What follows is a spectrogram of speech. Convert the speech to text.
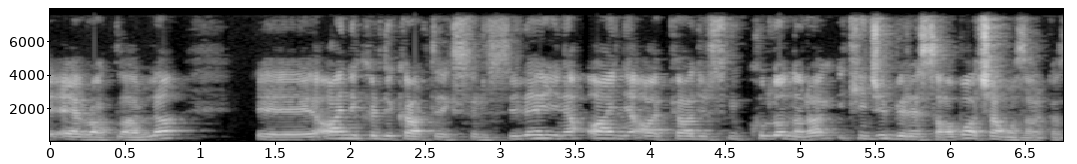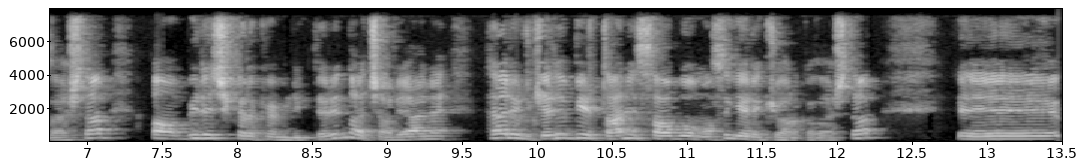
evraklarla e, aynı kredi kartı ekstrisiyle yine aynı IP adresini kullanarak ikinci bir hesabı açamaz arkadaşlar. Ama Birleşik Arap Emirlikleri'nde açar. Yani her ülkede bir tane hesabı olması gerekiyor arkadaşlar. E,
